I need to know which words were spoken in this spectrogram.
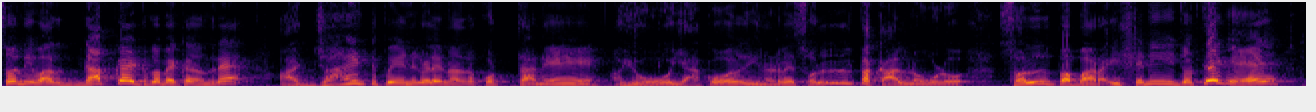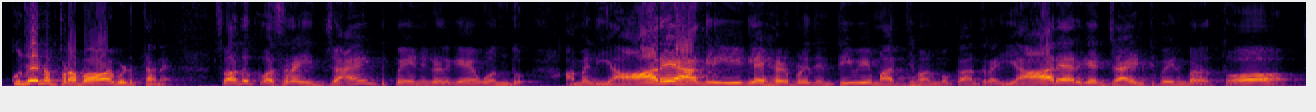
ಸೊ ನೀವು ಅದು ಜ್ಞಾಪಕ ಇಟ್ಕೋಬೇಕಂದ್ರೆ, ಆ ಜಾಯಿಂಟ್ ಪೇನ್ಗಳೇನಾದರೂ ಕೊಡ್ತಾನೆ ಅಯ್ಯೋ, ಯಾಕೋ ಈ ನಡುವೆ ಸ್ವಲ್ಪ ಕಾಲು ನೋವುಗಳು, ಸ್ವಲ್ಪ ಭಾರ, ಈ ಶನಿ ಜೊತೆಗೆ ಕುಜನ ಪ್ರಭಾವ ಬಿಡ್ತಾನೆ. ಸೊ ಅದಕ್ಕೋಸ್ಕರ ಈ ಜಾಯಿಂಟ್ ಪೇನ್ಗಳಿಗೆ ಒಂದು. ಆಮೇಲೆ ಯಾರೇ ಆಗಲಿ, ಈಗಲೇ ಹೇಳ್ಬಿಡ್ತೀನಿ ಟಿ ವಿ ಮಾಧ್ಯಮದ ಮುಖಾಂತರ, ಯಾರ್ಯಾರಿಗೆ ಜಾಯಿಂಟ್ ಪೇನ್ ಬರುತ್ತೋ,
